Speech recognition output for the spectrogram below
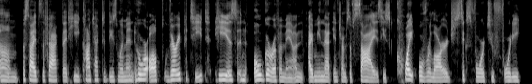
Um, besides the fact that he contacted these women who were all very petite. He is an ogre of a man. I mean that in terms of size. He's quite overlarge, 6'4, 240,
